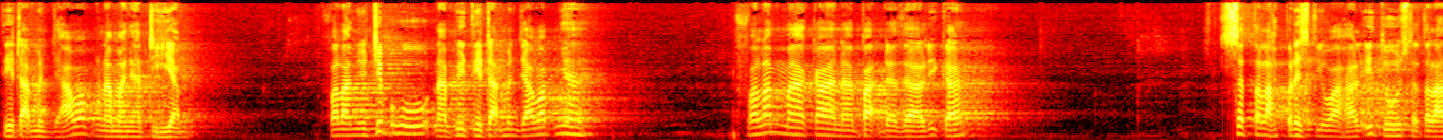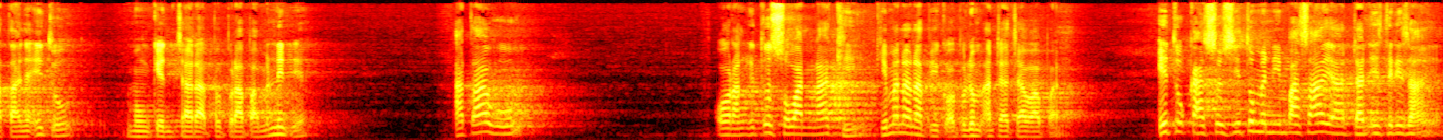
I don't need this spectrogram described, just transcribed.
tidak menjawab namanya diam. Falam yujibhu, Nabi tidak menjawabnya. Falamma kana ba'da dzalika setelah peristiwa hal itu, setelah tanya itu, mungkin jarak beberapa menit ya. Atau orang itu sowan lagi, gimana Nabi kok belum ada jawaban? Itu kasus itu menimpa saya dan istri saya.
